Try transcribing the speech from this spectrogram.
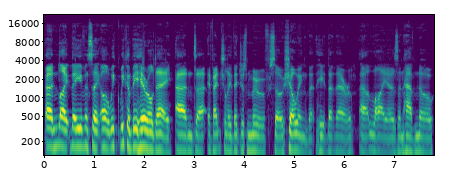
And like they even say, oh, we, we can be here all day. And uh, eventually they just move. So showing that he, that they're uh, liars and have no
